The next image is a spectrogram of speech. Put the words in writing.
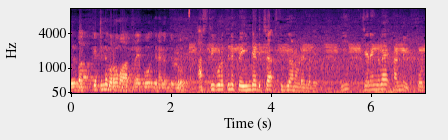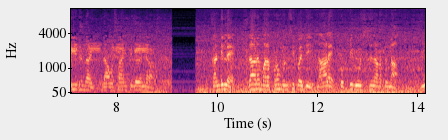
ഒരു ബക്കറ്റിന്റെ കുറവ് മാത്രമേ ഇപ്പോൾ ഇതിനകത്തുള്ളൂ. അസ്ഥികൂടത്തിന് പെയിന്റ് അടിച്ച സ്ഥിതിയാണ് ഇവിടെ ഉള്ളത്. ഈ ജനങ്ങളെ കണ്ണിൽ പൊടിയിടുന്ന ഇത് അവസാനിപ്പിക്കുക തന്നെയാണ്. കണ്ടില്ലേ? ഇതാണ് മലപ്പുറം മുനിസിപ്പാലിറ്റി. നാളെ കൊട്ടിഘോഷിച്ച് നടത്തുന്ന ഈ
